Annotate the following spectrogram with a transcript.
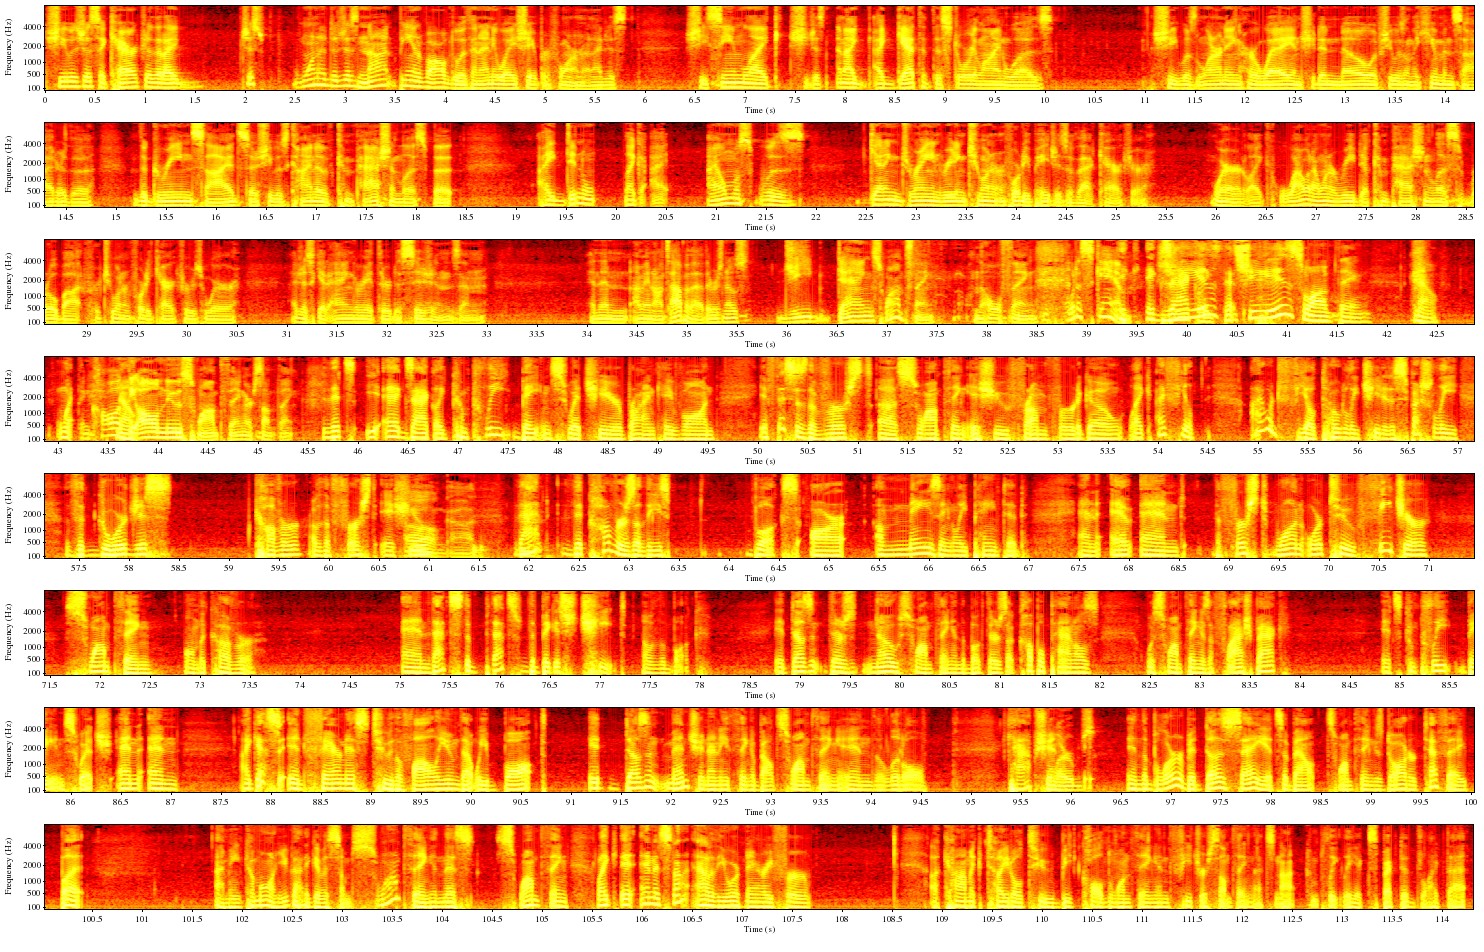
she was just a character that I just wanted to just not be involved with in any way, shape, or form. And I just she seemed like she just and I I get that the storyline was she was learning her way and she didn't know if she was on the human side or the the green side, so she was kind of compassionless, but I didn't like I I almost was getting drained reading 240 pages of that character. Where like why would I want to read a compassionless robot for 240 characters where I just get angry at their decisions and and then I mean on top of that there was no G dang swamp thing on the whole thing. What a scam. Exactly. She is, That's- she is Swamp Thing. no. When- And call it the all new swamp thing or something. That's yeah, exactly complete bait and switch here, Brian K. Vaughan. If this is the first uh, Swamp Thing issue from Vertigo, like I feel, I would feel totally cheated, especially the gorgeous cover of the first issue. Oh god. That the covers of these books are amazingly painted, and and the first one or two feature Swamp Thing on the cover, and that's the that's the biggest cheat of the book. It doesn't. There's no Swamp Thing in the book. There's a couple panels with Swamp Thing as a flashback. It's complete bait and switch, and and I guess in fairness to the volume that we bought, it doesn't mention anything about Swamp Thing in the little caption Blurbs. In the blurb, it does say it's about Swamp Thing's daughter Tefe, but I mean, come on, you got to give us some Swamp Thing in this Swamp Thing. Like, and it's not out of the ordinary for a comic title to be called one thing and feature something that's not completely expected like that.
